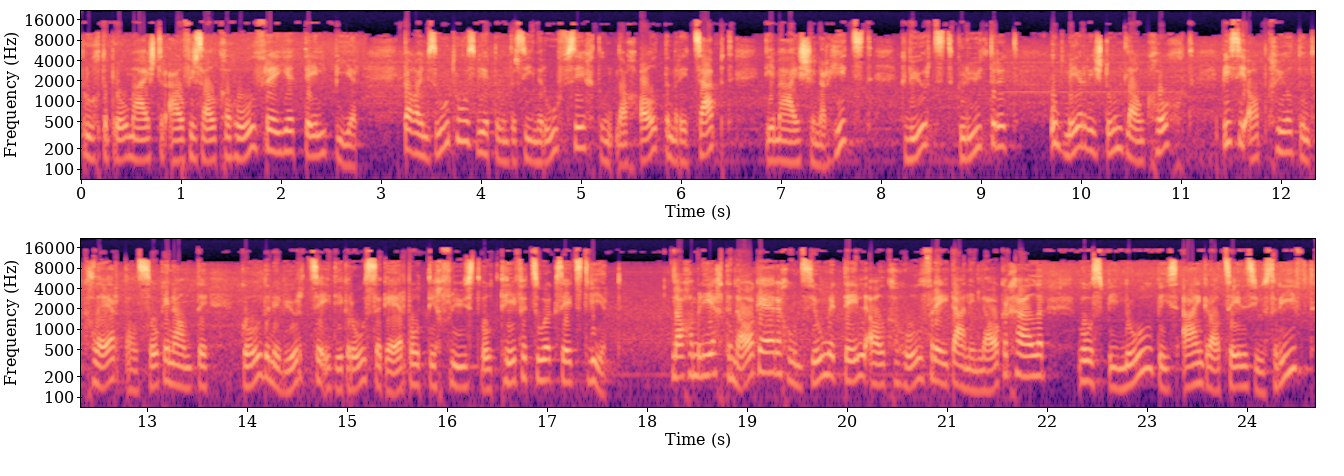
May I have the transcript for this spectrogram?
braucht der Braumeister auch fürs alkoholfreie Tellbier. Da im Sudhaus wird unter seiner Aufsicht und nach altem Rezept die Maischen erhitzt, gewürzt, geläutert und mehrere Stunden lang gekocht, bis sie abkühlt und klärt als sogenannte goldene Würze in die grossen Gärbottich fließt, wo die Hefe zugesetzt wird. Nach dem leichten Angären kommt das junge Tell alkoholfrei dann in den Lagerkeller, wo es bei 0 bis 1 Grad Celsius reift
